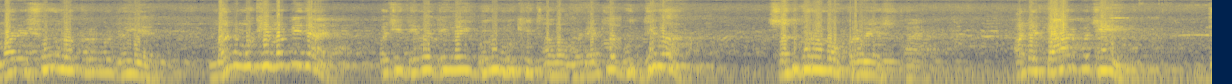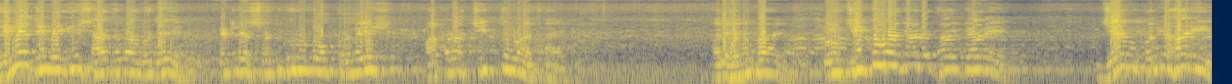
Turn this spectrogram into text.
મારે શું ન કરવું જોઈએ? મનમુખી મટી જાય. પછી ધીમે ધીમે ગુરુમુખી થવા માંડે. એટલે બુદ્ધિમાં સદગુરુનો પ્રવેશ થાય. અને ત્યાર પછી ધીમે ધીમે એ સાધના વધે એટલે સદગુરુનો પ્રવેશ આપણા ચિત્તમાં થાય. અને હનુભાઈ એ ચિત્તમાં જ્યારે થાય ત્યારે જેમ પનિહારી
